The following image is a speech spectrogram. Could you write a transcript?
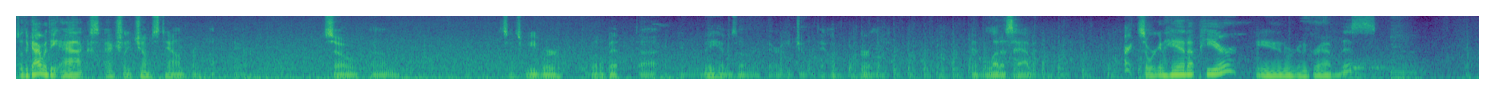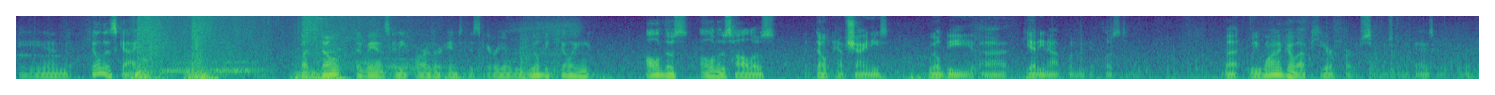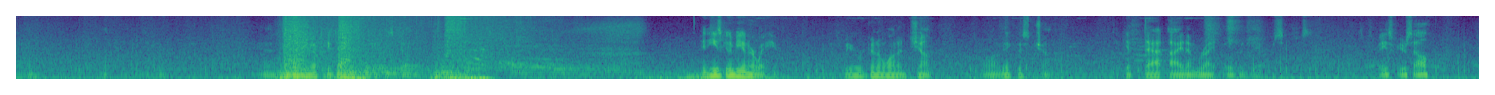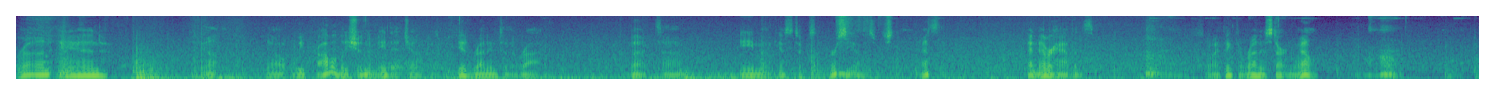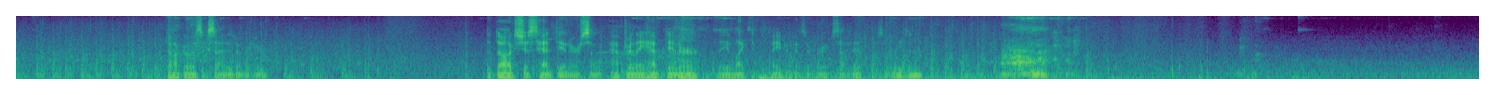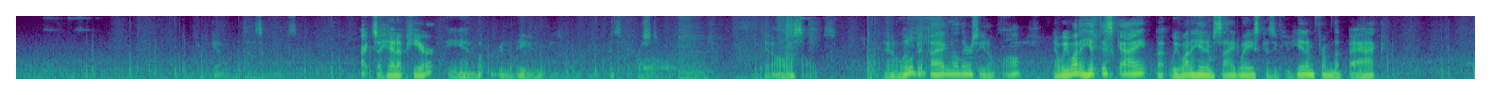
So the guy with the axe actually jumps down from up there. So, um, since we were a little bit uh, in mayhem zone right there, he jumped down early and let us have it. All right, so we're going to head up here and we're going to grab this and kill this guy. But don't advance any farther into this area. We will be killing all of those all of those hollows don't have shinies. We'll be uh, getting up when we get close to them. But we want to go up here first. So there's going to be guys going to go down. And we don't even have to get down. Kill. And he's going to be in our way here. We are going to want to jump. I want to make this jump to get that item right over there. So just space for yourself. Run and we probably shouldn't have made that jump because we did run into the rock. But um, I guess, took some mercy on us, which that's the, that never happens. So I think the run is starting well. Doggo is excited over here. The dogs just had dinner, so after they have dinner, they like to play because they're very excited for some reason. Get them to play something else. All right, so head up here, and what we're going to do is first. Get all the souls. Down a little bit diagonal there so you don't fall. Now we want to hit this guy, but we want to hit him sideways because if you hit him from the back,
